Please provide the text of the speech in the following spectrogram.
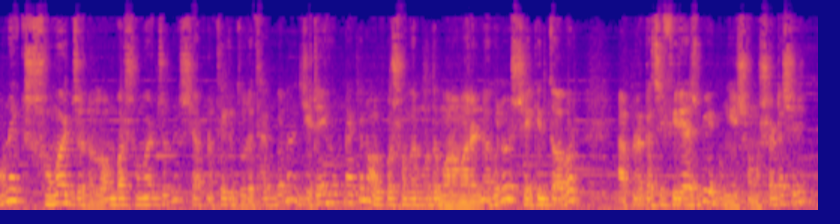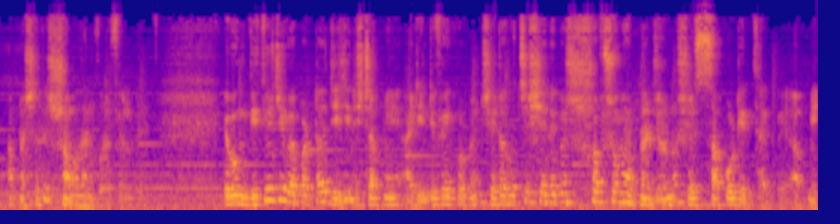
অনেক সময়ের জন্য, লম্বা সময়ের জন্য সে আপনার থেকে দূরে থাকবে না। যেটাই হোক না কেন, অল্প সময়ের মধ্যে মনোমালিন্য হলেও সে কিন্তু আবার আপনার কাছে ফিরে আসবে এবং এই সমস্যাটা সে আপনার সাথে সমাধান করে ফেলবে। এবং দ্বিতীয় যে ব্যাপারটা, যে জিনিসটা আপনি আইডেন্টিফাই করবেন, সেটা হচ্ছে সে দেখবেন সবসময় আপনার জন্য সে সাপোর্টিভ থাকবে। আপনি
